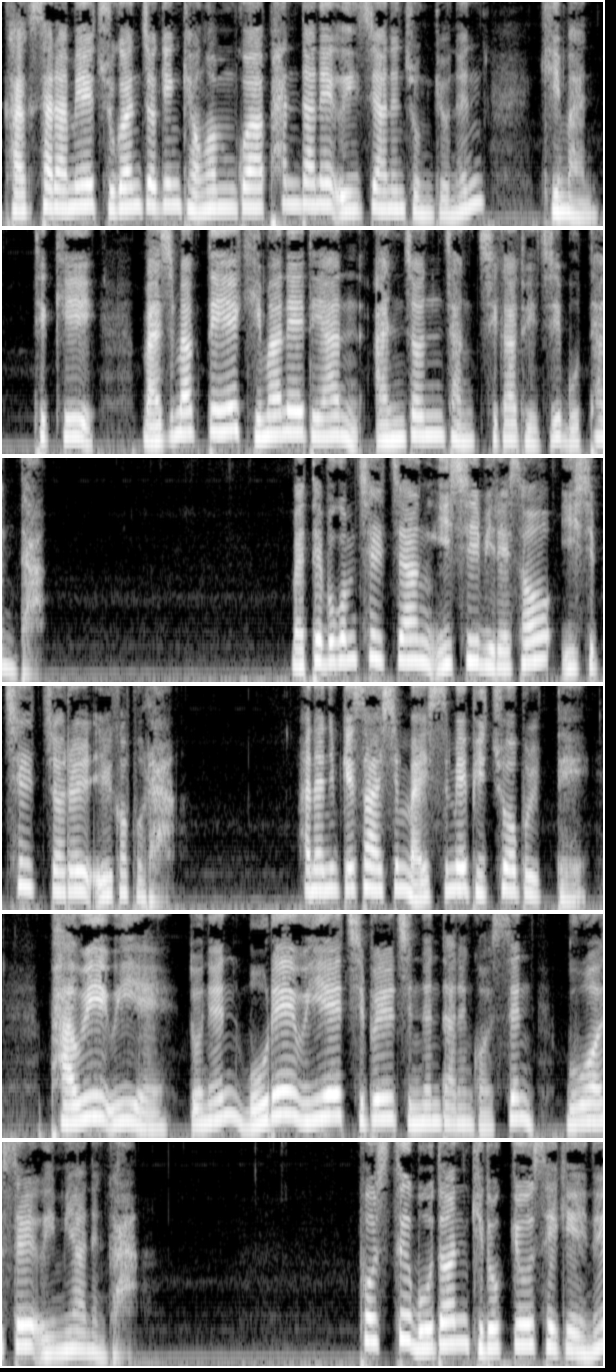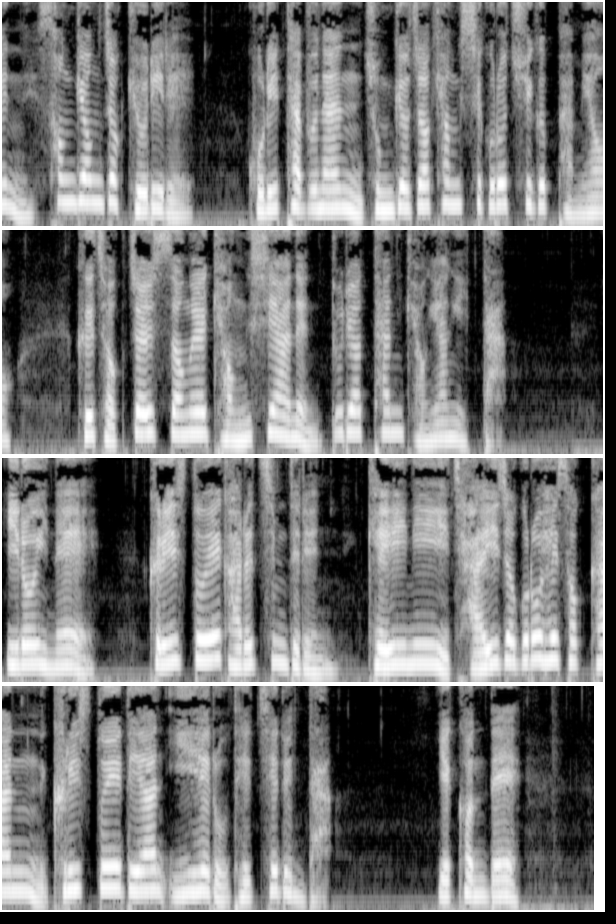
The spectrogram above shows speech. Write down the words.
각 사람의 주관적인 경험과 판단에 의지하는 종교는 기만, 특히 마지막 때의 기만에 대한 안전장치가 되지 못한다. 마태복음 7장 21에서 27절을 읽어보라. 하나님께서 하신 말씀에 비추어 볼 때 바위 위에 또는 모래 위에 집을 짓는다는 것은 무엇을 의미하는가? 포스트 모던 기독교 세계에는 성경적 교리를 고리타분한 종교적 형식으로 취급하며 그 적절성을 경시하는 뚜렷한 경향이 있다. 이로 인해 그리스도의 가르침들은 개인이 자의적으로 해석한 그리스도에 대한 이해로 대체된다. 예컨대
